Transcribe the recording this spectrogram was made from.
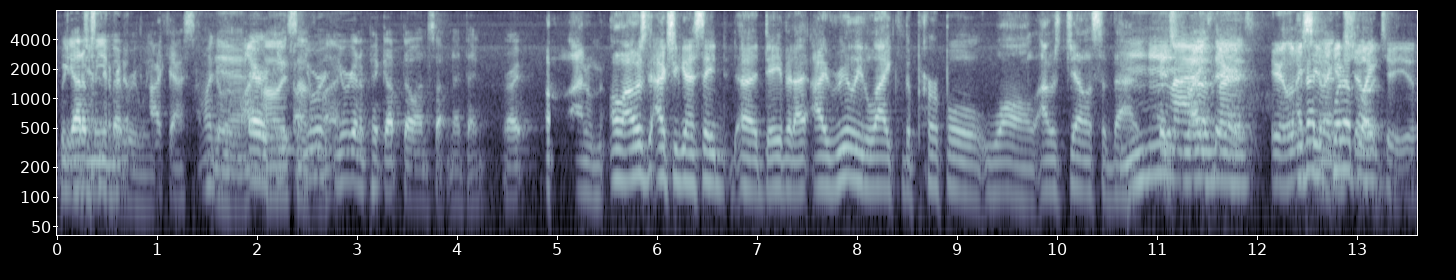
We got a Just meme never every know week. Podcast. I'm gonna go with Yeah. mine. Eric, always you, something you were like- you were gonna pick up though on something, I think, right? Oh, I don't know. Oh, I was actually gonna say, uh, David. I, I really like the purple wall. I was jealous of that. Mhm. It's right was there. nice. Here, let me I've see if I can show like, it to you.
